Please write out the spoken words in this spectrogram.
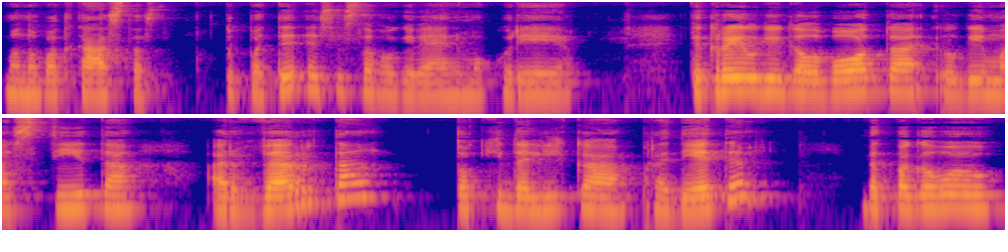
mano podkastas. Tu pati esi savo gyvenimo kurėja. Tikrai ilgai galvota, ilgai mąstyta, ar verta tokį dalyką pradėti, bet pagalvojau,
